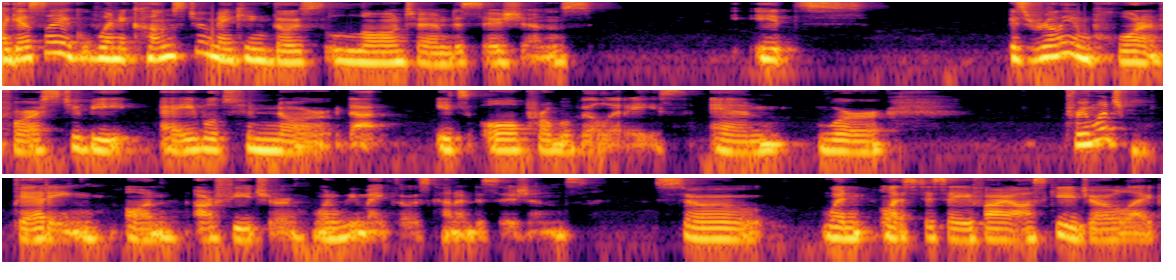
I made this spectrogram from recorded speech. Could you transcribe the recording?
i guess like when it comes to making those long-term decisions it's it's really important for us to be able to know that it's all probabilities and we're pretty much betting on our future when we make those kind of decisions. So when let's just say if I ask you, Joe, like,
